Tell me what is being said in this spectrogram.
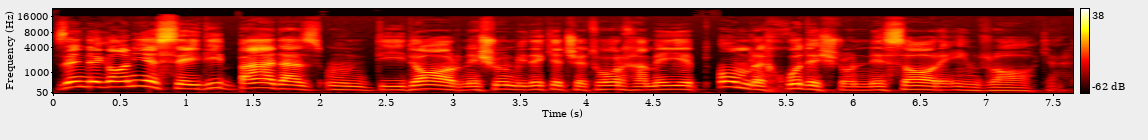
زندگانی سیدی بعد از اون دیدار نشون میده که چطور همه عمر خودش رو نصار این راه کرد.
